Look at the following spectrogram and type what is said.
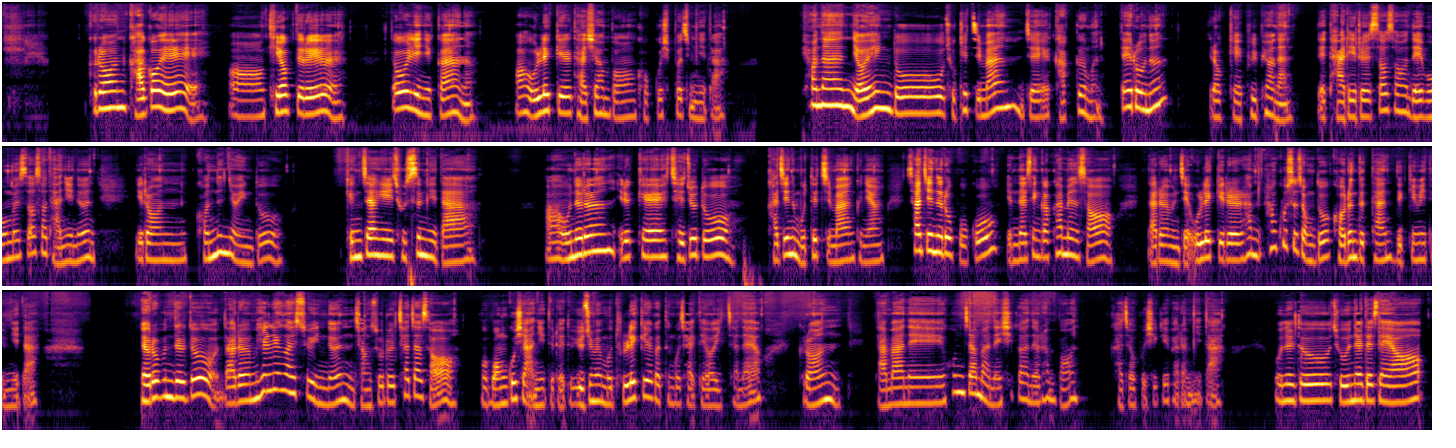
그런 과거의 어, 기억들을 떠올리니까 아, 올레길 다시 한번 걷고 싶어집니다. 편한 여행도 좋겠지만 이제 가끔은 때로는 이렇게 불편한 내 다리를 써서 내 몸을 써서 다니는 이런 걷는 여행도 굉장히 좋습니다. 아, 오늘은 이렇게 제주도 가지는 못했지만 그냥 사진으로 보고 옛날 생각하면서 나름 이제 올레길을 한, 한 코스 정도 걸은 듯한 느낌이 듭니다. 여러분들도 나름 힐링할 수 있는 장소를 찾아서 뭐 먼 곳이 아니더라도 요즘에 뭐 둘레길 같은 거 잘 되어 있잖아요. 그런 나만의 혼자만의 시간을 한번 가져보시기 바랍니다. 오늘도 좋은 날 되세요.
